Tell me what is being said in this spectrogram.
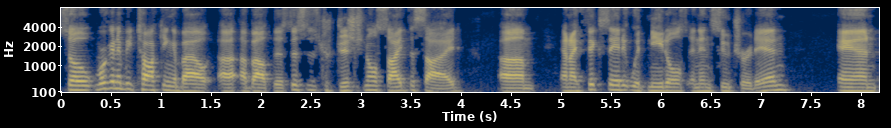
So we're going to be talking about uh, about this. This is traditional side to side, um, and I fixate it with needles and then suture it in, and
